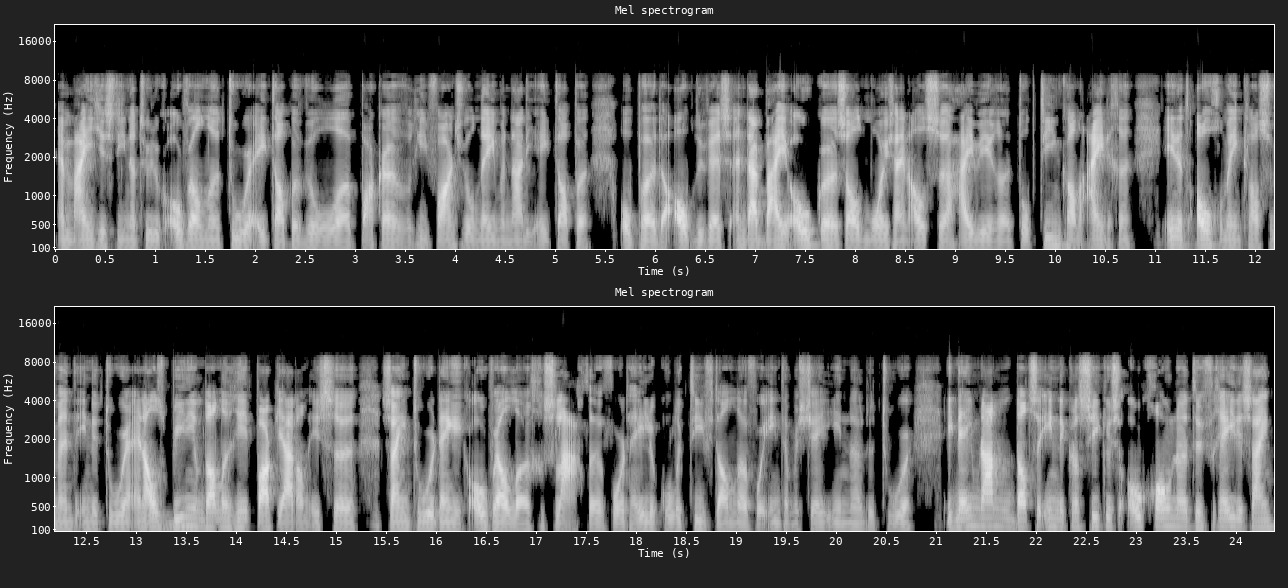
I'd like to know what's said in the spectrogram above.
En Mijntjes die natuurlijk ook wel een Tour-etappe wil pakken. Revanche wil nemen na die etappe op de Alpe d'Huez. En daarbij ook zal het mooi zijn als hij weer top 10 kan eindigen in het algemeen klassement in de Tour. En als Binium dan een rit pakt, ja, dan is zijn Tour denk ik ook wel geslaagd voor het hele collectief dan voor Intermarché in de Tour. Ik neem aan dat ze in de klassiekers ook gewoon tevreden zijn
